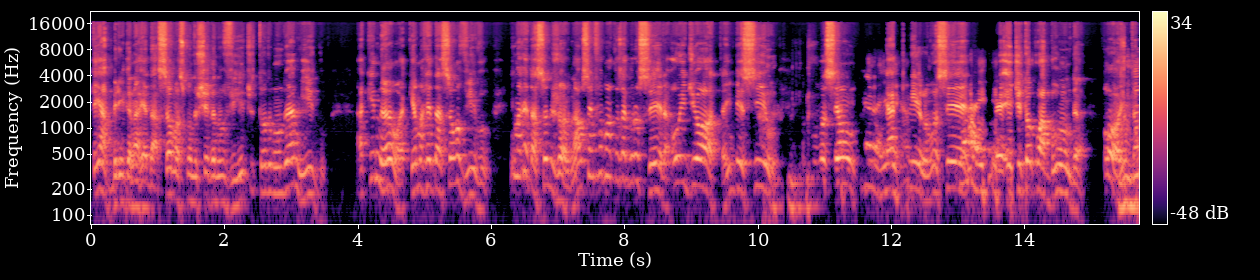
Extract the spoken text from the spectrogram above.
tem a briga na redação, mas quando chega no vídeo, todo mundo é amigo. Aqui não, aqui é uma redação ao vivo. E uma redação de jornal sempre foi uma coisa grosseira, ou idiota, imbecil, você é um é aquilo, você é, editou com a bunda. Pô, então,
